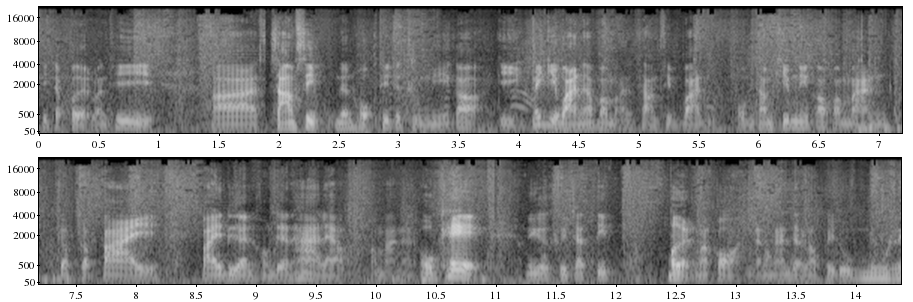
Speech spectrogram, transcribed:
ที่จะเปิดวันที่ อ่า30เดือน 6 ที่จะถึงนี้ก็อีกไม่กี่วันครับประมาณ 30 วัน ผมทำคลิปนี้ก็ประมาณเกือบกับปลายปลายเดือนของเดือน 5 แล้วประมาณนั้นโอเค นี่ก็คือจัติสเปิดมาก่อนดังนั้นเดี๋ยวเราไปดูมูลไล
